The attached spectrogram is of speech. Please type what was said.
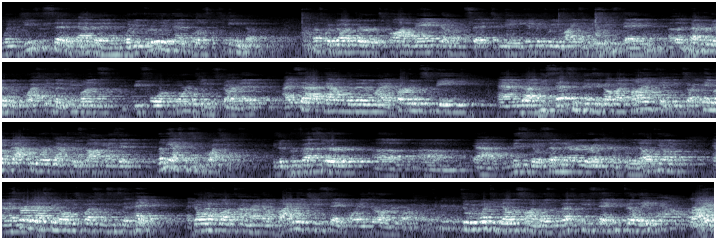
When Jesus said heaven, what he really meant was kingdom. That's what Dr. Todd Mangum said to me in between bites of Tuesday as I peppered him with questions a few months before quarantine started. I sat down with him, I heard him speak, and uh, he said some things that got my mind thinking, so I came up afterwards after his talk and I said, let me ask you some questions. He's a professor of, um, at Mission Hill Seminary right here in Philadelphia, and I started asking him all these questions. He said, hey, I don't have a lot of time right now. Buy me a cheesesteak, I'll answer all your questions. So we went to D'Alessandro's, the best cheesesteak in Philly, right?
